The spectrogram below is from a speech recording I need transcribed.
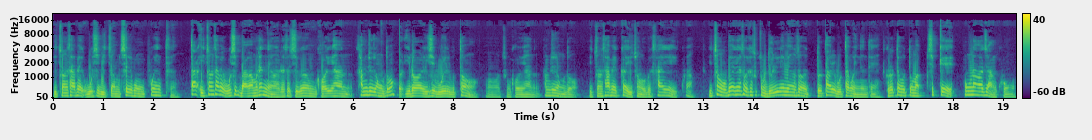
2452.70 포인트. 딱 2450 마감을 했네요. 그래서 지금 거의 한 3주 정도? 1월 25일부터 어, 좀 거의 한 3주 정도 2400과 2500 사이에 있고요. 2500에서 계속 좀 눌리면서 돌파를 못하고 있는데 그렇다고 또 막 쉽게 폭락하지 않고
